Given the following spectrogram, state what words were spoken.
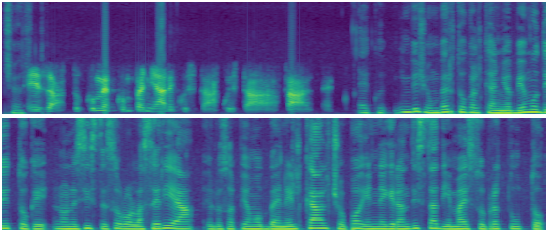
certo. esatto, come accompagnare questa, questa fase. Ecco. ecco. invece Umberto Calcagno abbiamo detto che non esiste solo la Serie A e lo sappiamo bene, il calcio poi è nei grandi stadi ma è soprattutto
